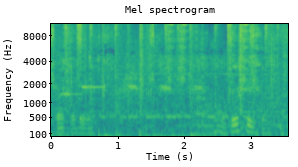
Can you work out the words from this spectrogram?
Indo இல்லைண்டா Indo Sri Lanka military engineering cooperation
